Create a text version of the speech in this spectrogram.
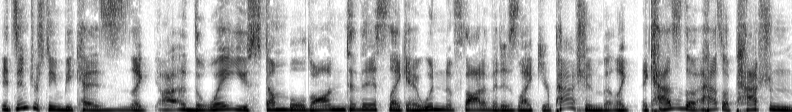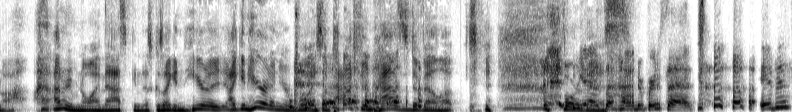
it's interesting because like uh, the way you stumbled onto this, like I wouldn't have thought of it as like your passion, but like, like has the, has a passion. I don't even know why I'm asking this because I can hear it. I can hear it in your voice. A passion has developed for yes, this. hundred percent. It is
